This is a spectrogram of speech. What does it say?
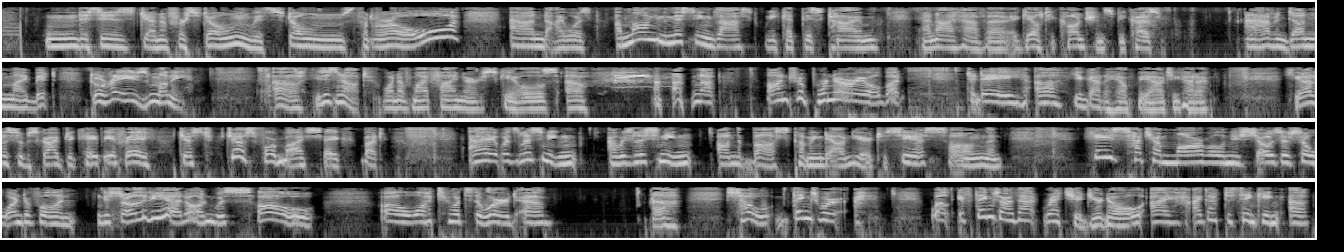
sight. This is Jennifer Stone with Stone's Throw, and I was among the missing last week at this time, and I have a, a guilty conscience because I haven't done my bit to raise money. Uh, it is not one of my finer skills. Uh, I'm not entrepreneurial, but today, uh, you gotta help me out. You gotta, you gotta subscribe to KPFA just, just for my sake. But I was listening, I was listening on the bus coming down here to see a song and he's such a marvel and his shows are so wonderful and the show that he had on was so, oh, what, what's the word? Uh, uh, so things were, well, if things are that wretched, you know, I I got to thinking. Uh,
